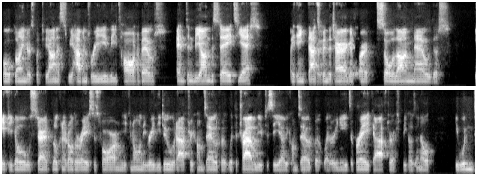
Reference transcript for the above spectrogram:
both blinders. But to be honest, we haven't really thought about anything beyond the states yet. I think that's okay. been the target for so long now that if you go start looking at other races for him, you can only really do it after he comes out. But with the travel, you have to see how he comes out, but whether he needs a break after it, because I know he wouldn't.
